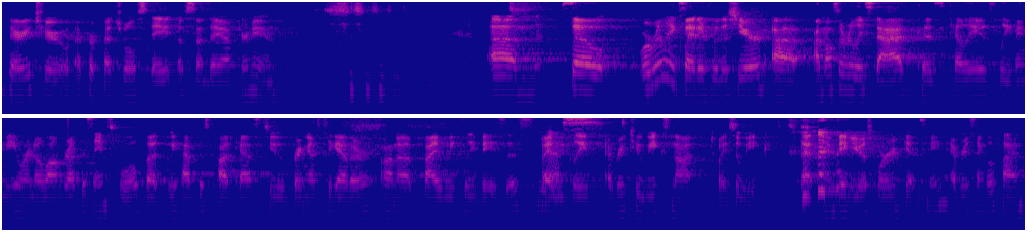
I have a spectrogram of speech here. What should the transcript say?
Very true. A perpetual state of Sunday afternoon. um, so we're really excited for this year. Uh, I'm also really sad because Kelly is leaving me. We're no longer at the same school, but we have this podcast to bring us together on a bi-weekly basis. Yes. Bi-weekly, every two weeks, not twice a week. That ambiguous word gets me every single time,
